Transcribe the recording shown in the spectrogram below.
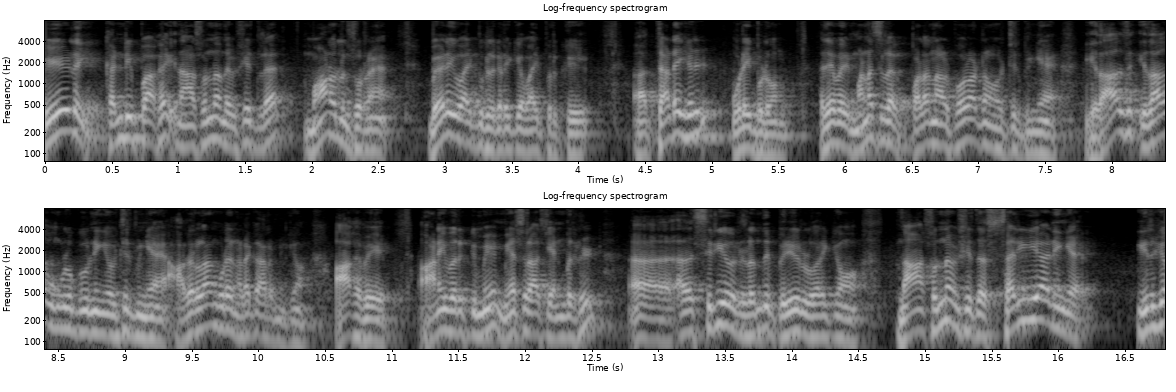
வேலை கண்டிப்பாக நான் சொன்ன அந்த விஷயத்தில் மாணவர்களுக்கு சொல்கிறேன் வேலை வாய்ப்புகள் கிடைக்க வாய்ப்பு இருக்குது தடைகள் உடைபடும். அதே மாதிரி மனசில் பல நாள் போராட்டம் வச்சுருப்பீங்க. ஏதாவது ஏதாவது உங்களுக்கு நீங்கள் வச்சுருப்பீங்க. அதெல்லாம் கூட நடக்க ஆரம்பிக்கும். ஆகவே அனைவருக்குமே மேசராசி என்பர்கள் அதாவது சிறியவர்கள்லேருந்து பெரியவர்கள் வரைக்கும் நான் சொன்ன விஷயத்தை சரியாக நீங்கள் இருக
